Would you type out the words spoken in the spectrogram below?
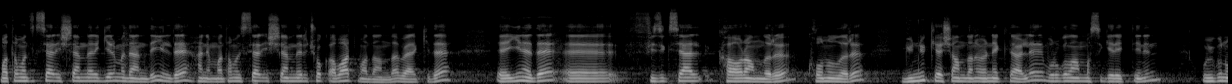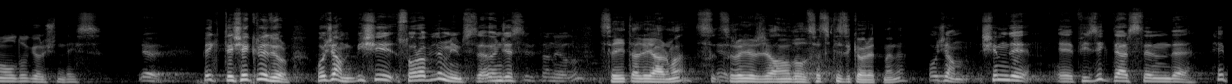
matematiksel işlemlere girmeden değil de hani matematiksel işlemleri çok abartmadan da belki de e, yine de e, fiziksel kavramları, konuları günlük yaşamdan örneklerle vurgulanması gerektiğinin uygun olduğu görüşündeyiz. Evet. Peki teşekkür ediyorum. Hocam bir şey sorabilir miyim size? Önce sizi bir tanıyalım. Seyit Ali Yarma, S- Sırayırcı Anadolu Lisesi fizik öğretmeni. Hocam şimdi e, fizik derslerinde hep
